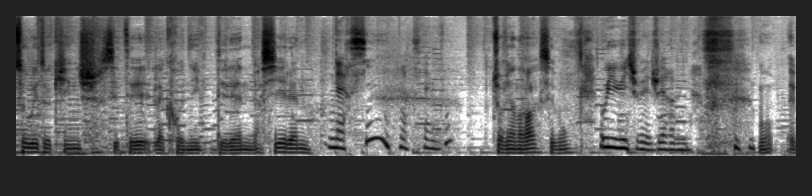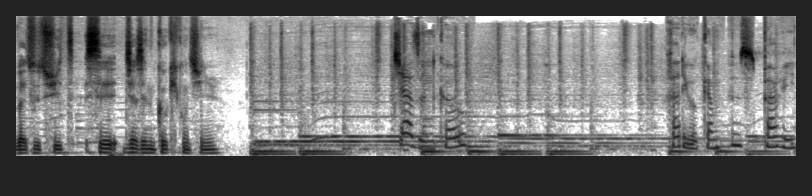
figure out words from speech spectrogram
Soweto Kinch, c'était la chronique d'Hélène. Merci Hélène. Merci, merci à vous. Tu reviendras, c'est bon? Oui, oui, je vais, je vais revenir. Bon, et bah tout de suite, c'est Jazz Co qui continue. Jazz Co. Radio Campus Paris.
